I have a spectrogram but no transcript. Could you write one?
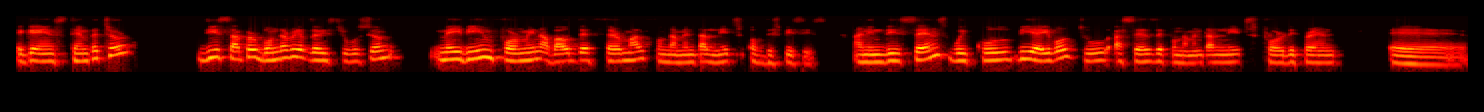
against temperature, this upper boundary of the distribution may be informing about the thermal fundamental niches of the species. And in this sense, we could be able to assess the fundamental niches for different uh,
